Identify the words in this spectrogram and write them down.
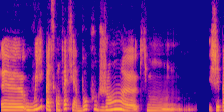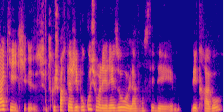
Oui, parce qu'en fait, il y a beaucoup de gens qui m'ont... Je sais pas, qui, parce que je partageais beaucoup sur les réseaux l'avancée des, des travaux.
